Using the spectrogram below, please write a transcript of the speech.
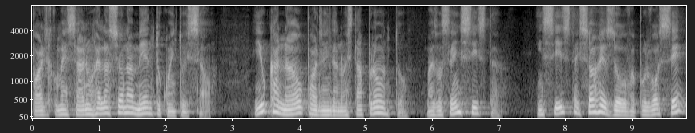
pode começar um relacionamento com a intuição. E o canal pode ainda não estar pronto, mas você insista. Insista e só resolva por você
